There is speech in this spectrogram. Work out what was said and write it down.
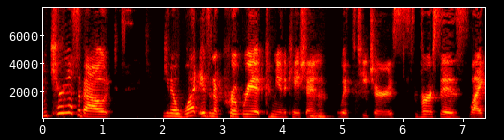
am curious about, you know, what is an appropriate communication mm-hmm. with teachers versus like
